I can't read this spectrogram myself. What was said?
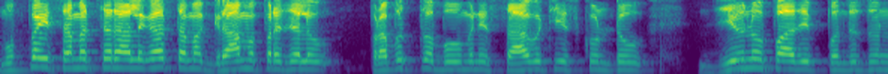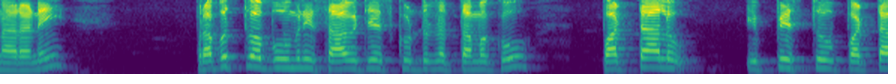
ముప్పై సంవత్సరాలుగా తమ గ్రామ ప్రజలు ప్రభుత్వ భూమిని సాగు చేసుకుంటూ జీవనోపాధి పొందుతున్నారని ప్రభుత్వ భూమిని సాగు చేసుకుంటున్న తమకు పట్టాలు ఇప్పిస్తూ పట్టా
